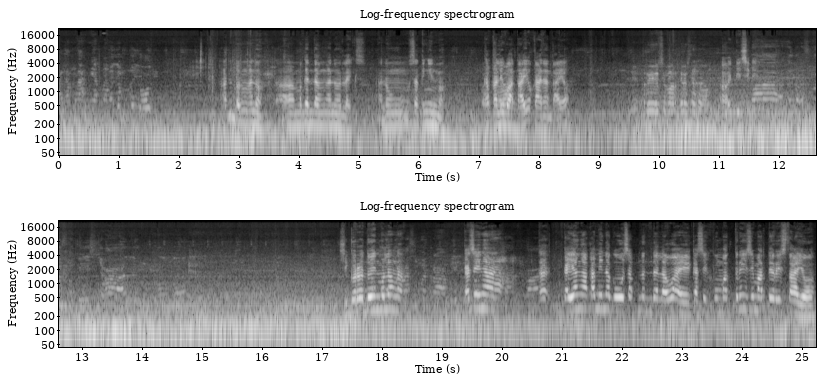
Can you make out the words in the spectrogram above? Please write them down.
Alam nga niya pa. Alam ko yun. Ano bang ano, ah, magandang ano Lex? Anong sa tingin mo? Kakaliwa tayo, kanan tayo? Siyempre, si Martires na lang. Oh, hindi sige. Siguraduhin mo lang na Kasi nga, ka- kaya nga kami nag-uusap ng dalawa eh. Kasi kung mag 3 si Martires tayo,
